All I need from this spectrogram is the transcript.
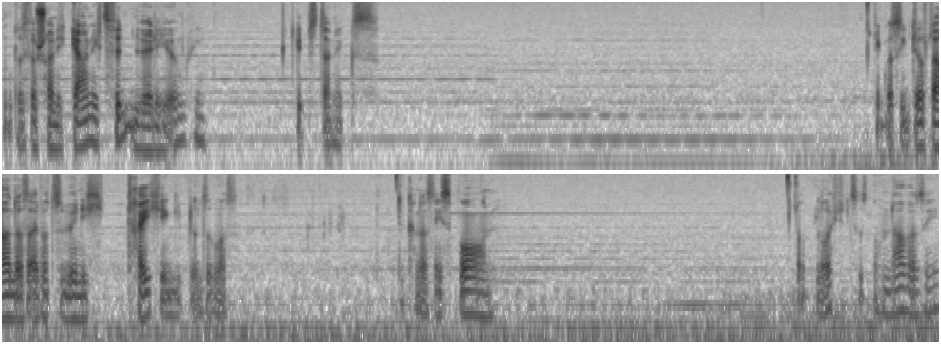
Und ich wahrscheinlich gar nichts finden werde hier irgendwie. Gibt's da nichts. Ich denke, was liegt auch daran, dass es einfach zu wenig Teiche gibt und sowas. Dann kann das nicht spawnen. Dort leuchtet es noch ein Lavasee.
